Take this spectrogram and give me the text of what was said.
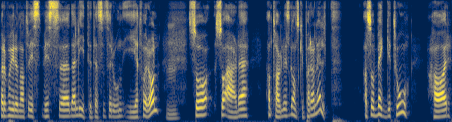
Bare på grunn av at hvis, hvis eh, det er lite testosteron i et forhold, Mm. så, så er det antageligvis ganske parallelt. Altså begge to har,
